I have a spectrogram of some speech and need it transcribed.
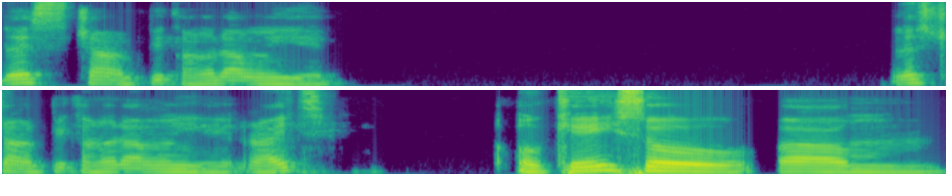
Let's try and pick another one here. Let's try and pick another one here, right? Okay, so um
